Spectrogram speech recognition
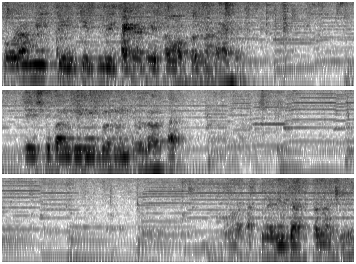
थोडा मी किंचित मिरचीचा ठेचा वापरणार आहे. जे शुभांगीने बनवून ठेवला होता. थोडा टाकल्याने जास्त नाही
